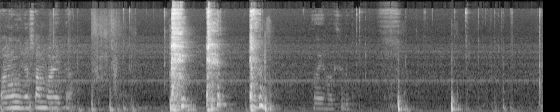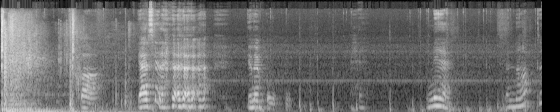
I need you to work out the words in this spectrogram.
Bana oynasam var da. Ay hapşuruk. Ba. Gelsene. Gel hep. o- o. Ne? Ben ne yaptı?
